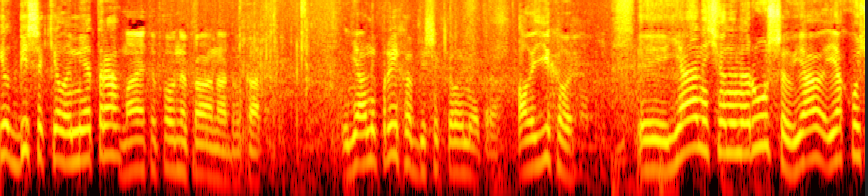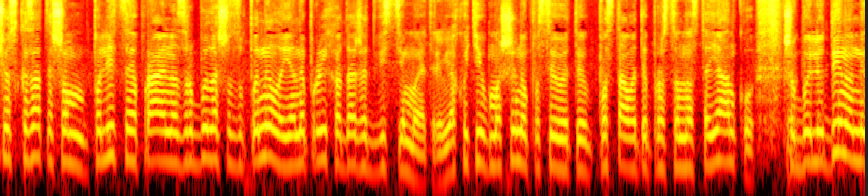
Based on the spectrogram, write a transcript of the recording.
кіл- більше кілометра. Маєте повне право на адвоката. Я не приїхав більше кілометра. Але їхали. Е, Я нічого не нарушив. Я, я хочу сказати, що поліція правильно зробила, що зупинила. Я не проїхав навіть 200 метрів. Я хотів машину посилити, поставити просто на стоянку, щоб людина не,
